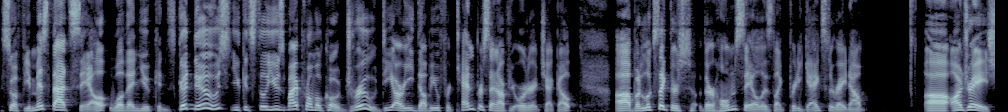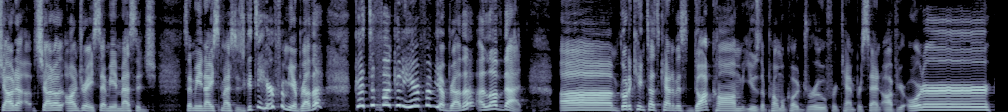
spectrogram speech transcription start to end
So if you missed that sale, well, then you can, good news, you can still use my promo code DREW, D R E W, for 10% off your order at checkout. Uh, but it looks like there's their home sale is like pretty gangster right now. Uh, Andre, shout out, shout out, Andre, send me a message, send me a nice message. Good to hear from you, brother. Good to fucking hear from you, brother. I love that. Um, go to kingtutscannabis.com. Use the promo code Drew for 10% off your order.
